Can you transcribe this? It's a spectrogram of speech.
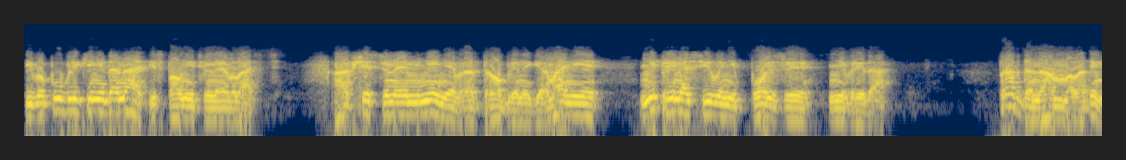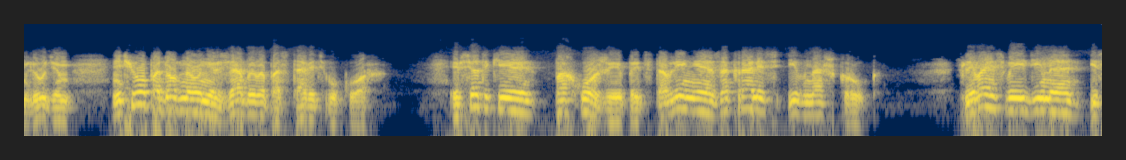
ибо публике не дана исполнительная власть, а общественное мнение в раздробленной Германии не приносило ни пользы, ни вреда. Правда, нам, молодым людям, ничего подобного нельзя было поставить в укор. И все-таки похожие представления закрались и в наш круг. Сливаясь воедино из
